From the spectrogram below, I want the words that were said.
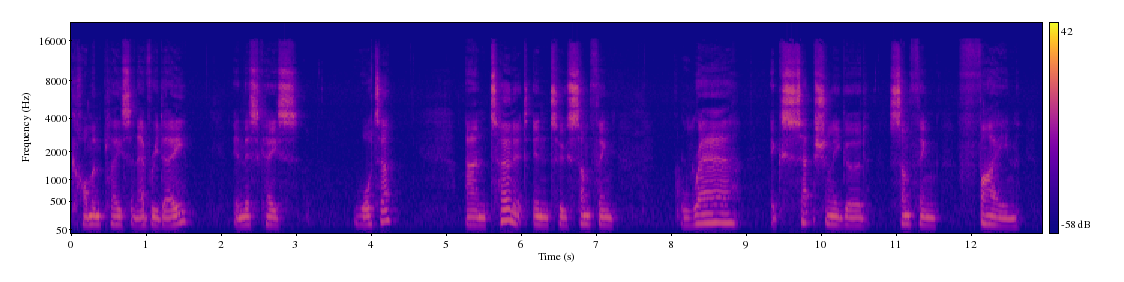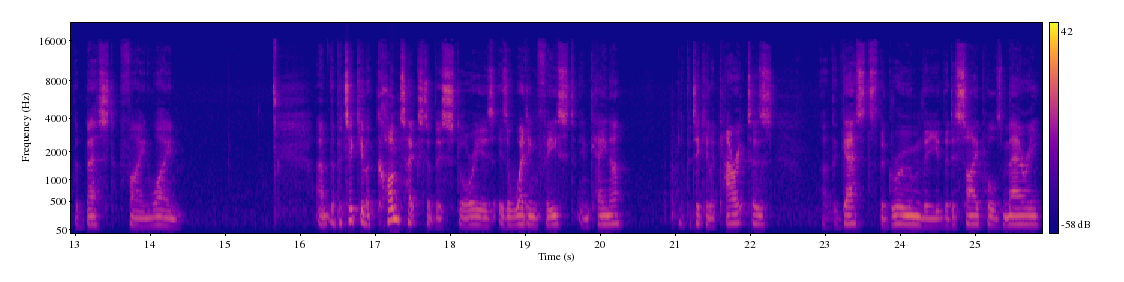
commonplace and everyday, in this case, water, and turn it into something rare, exceptionally good, something fine, the best fine wine. Um, the particular context of this story is, is a wedding feast in Cana. The particular characters uh, the guests, the groom, the, the disciples, Mary.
